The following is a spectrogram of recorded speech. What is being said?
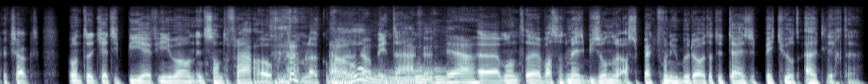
Exact. Want uh, JetGP heeft hier wel een interessante vraag over, namelijk. Om uh, daarop in te haken. Ja. Uh, want uh, wat is het meest bijzondere aspect van uw bureau dat u tijdens de pitch wilt uitlichten?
